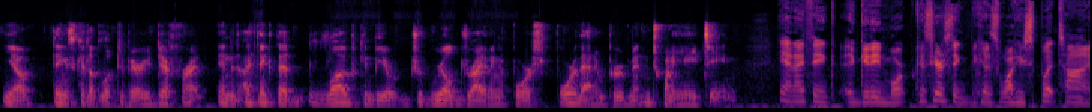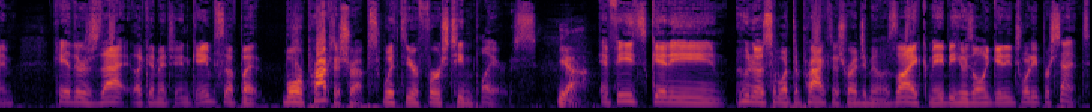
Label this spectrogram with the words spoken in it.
you know things could have looked very different. And i think that love can be a real driving force for that improvement in 2018 yeah and i think uh, getting more because here's the thing because while he split time okay there's that like i mentioned in game stuff but more practice reps with your first team players. Yeah. If he's getting who knows what the practice regimen was like maybe he was only getting 20%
